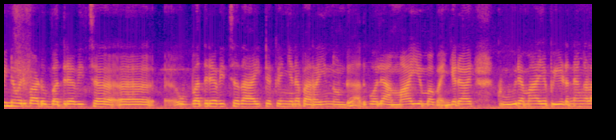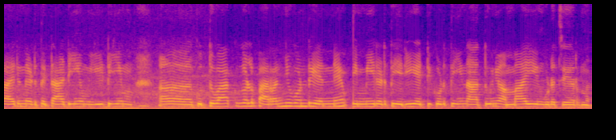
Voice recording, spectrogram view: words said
പിന്നെ ഒരുപാട് ഉപദ്രവിച്ച ആ, ഉപദ്രവിച്ചതായിട്ടൊക്കെ ഇങ്ങനെ പറയുന്നുണ്ട്. അതുപോലെ അമ്മായിയമ്മ ഭയങ്കര ക്രൂരമായ പീഡനങ്ങളായിരുന്നു എടുത്തിട്ട് അടിയും ഇടിയും കുത്തുവാക്കുകൾ പറഞ്ഞുകൊണ്ട് എന്നെ ജിമ്മിയിലെടുത്ത് എരിയേറ്റി കൊടുത്ത് ഈ നാത്തൂനും അമ്മായിയും കൂടെ ചേർന്ന്.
